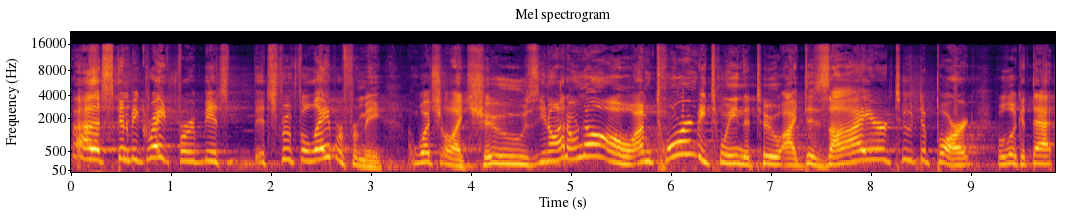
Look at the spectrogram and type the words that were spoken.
ah, that's going to be great for me. It's, it's fruitful labor for me. What shall I choose? You know, I don't know. I'm torn between the two. I desire to depart. We'll look at that.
